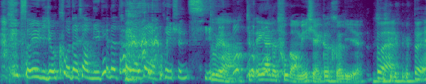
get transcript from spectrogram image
所以你就哭得像明天的太阳再也不会升起。对呀，这个 AI 的初稿明显更合理。对对，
